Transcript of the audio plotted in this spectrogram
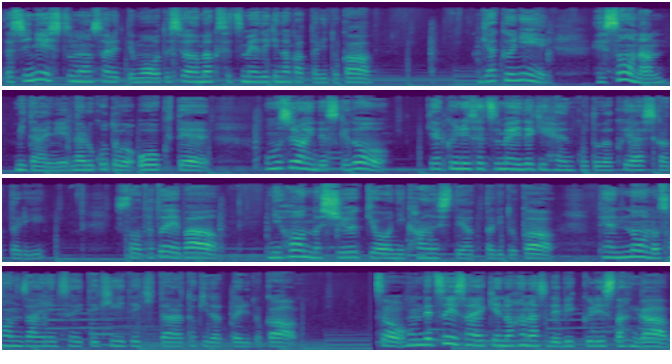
私に質問されても私はうまく説明できなかったりとか逆に「えそうなん?」みたいになることが多くて面白いんですけど逆に説明できへんことが悔しかったり。そう例えば日本の宗教に関してやったりとか天皇の存在について聞いてきた時だったりとか。そうほんでつい最近の話でびっくりしたんが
